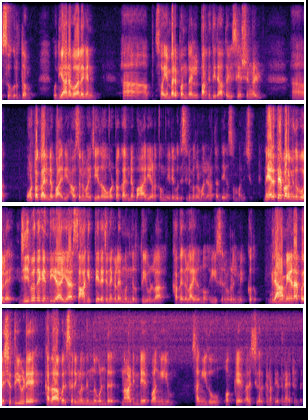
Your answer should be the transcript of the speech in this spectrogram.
സുഹൃതം ഉദ്യാനപാലകൻ സ്വയംവരപ്പന്തൽ പറഞ്ഞു തീരാത്ത വിശേഷങ്ങൾ ഓട്ടോക്കാരന്റെ ഭാര്യ അവസാനമായി ചെയ്ത ഓട്ടോക്കാരന്റെ ഭാര്യ അടക്കം നിരവധി സിനിമകൾ മലയാളത്തിൽ അദ്ദേഹം സമ്മാനിച്ചു. നേരത്തെ പറഞ്ഞതുപോലെ ജീവിതഗന്ധിയായ സാഹിത്യ രചനകളെ മുൻനിർത്തിയുള്ള കഥകളായിരുന്നു ഈ സിനിമകളിൽ മിക്കതും. ഗ്രാമീണ പരിശുദ്ധിയുടെ കഥാപരിസരങ്ങളിൽ നിന്നുകൊണ്ട് നാടിന്റെ ഭംഗിയും സംഗീതവും ഒക്കെ വരച്ചു ചേർക്കാൻ അദ്ദേഹത്തിനായിട്ടുണ്ട്.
